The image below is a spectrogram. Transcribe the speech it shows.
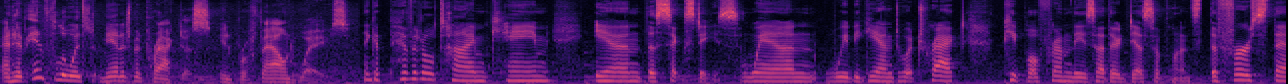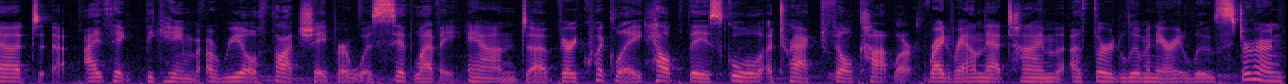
and have influenced management practice in profound ways. I think a pivotal time came in the 60s when we began to attract people from these other disciplines. The first that I think became a real thought shaper was Sid Levy, and uh, very quickly helped the school attract Phil Kotler. Right around that time, a third luminary, Lou Stern,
